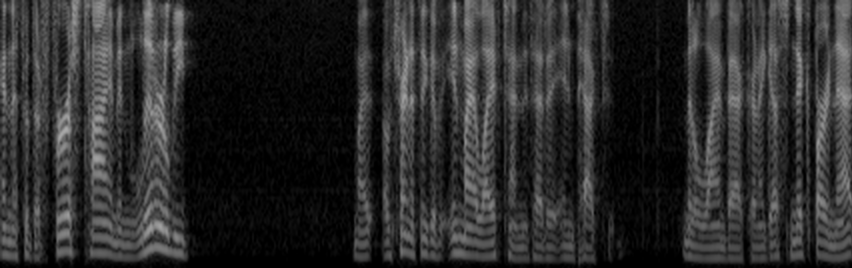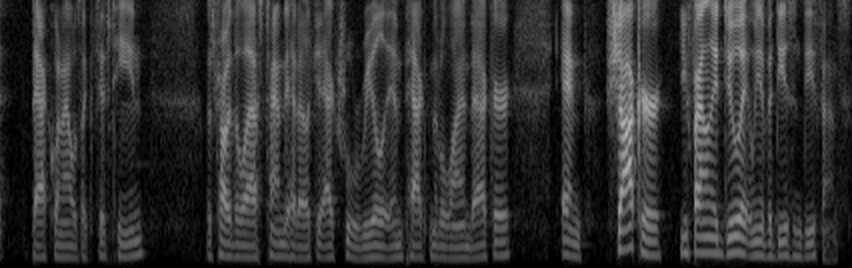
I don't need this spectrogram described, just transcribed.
and then for the first time in literally my, I'm trying to think of in my lifetime they've had an impact middle linebacker, and I guess Nick Barnett back when I was like 15 was probably the last time they had like an actual real impact middle linebacker. And shocker, you finally do it, and we have a decent defense.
